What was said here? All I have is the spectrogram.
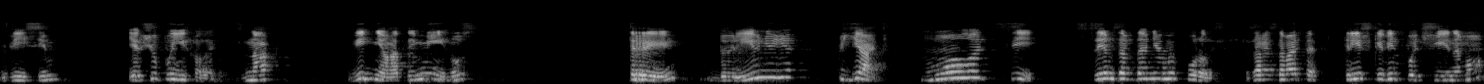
8. Якщо поїхали, знак відняти мінус. 3 дорівнює 5. Молодці! З цим завданням ми впоралися. Зараз давайте трішки відпочинемо.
